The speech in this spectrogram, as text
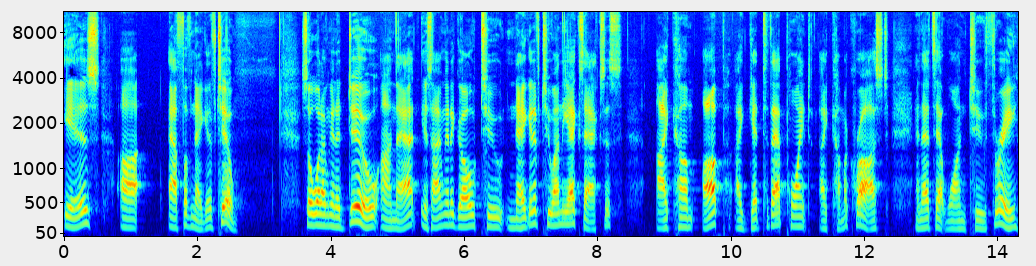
is uh, f of negative 2. So what I'm going to do on that is I'm going to go to negative 2 on the x-axis. I come up, I get to that point, I come across, and that's at 1, 2, 3.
